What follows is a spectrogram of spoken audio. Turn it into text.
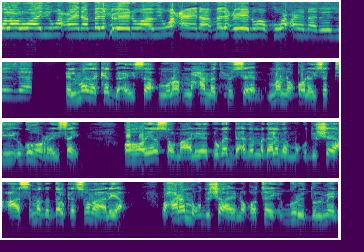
Walaal waa idin wacaynaa madaxweyne waa idin wacaynaa madaxweyne waa ku wacaynaa ra'iisul wasaare ilmada ka da'aysa muna maxamed xuseen ma noqonayso tii ugu horreysay oo hooyo soomaaliyeed uga da-da magaalada muqdisho ee caasimada dalka soomaaliya waxaana muqdisho ay noqotay guri dulmin.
